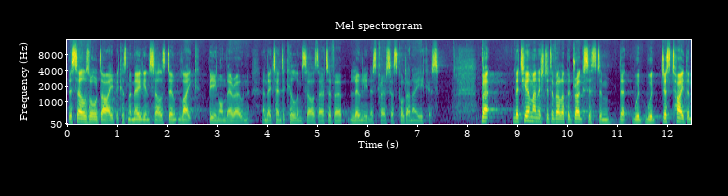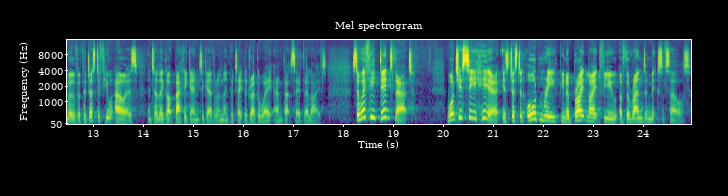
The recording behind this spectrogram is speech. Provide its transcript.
the cells all die because mammalian cells don't like being on their own, and they tend to kill themselves out of a loneliness process called anoikis. But Mathieu managed to develop a drug system that would, would just tide them over for just a few hours until they got back again together and then could take the drug away, and that saved their lives. So if he did that, what you see here is just an ordinary, you know, bright light view of the random mix of cells.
